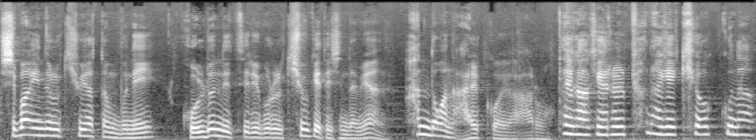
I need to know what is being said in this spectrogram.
시바이누를 키우셨던 분이 골든 리트리버를 키우게 되신다면 한동안 알 거예요, 알아. 내가 걔를 편하게 키웠구나.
